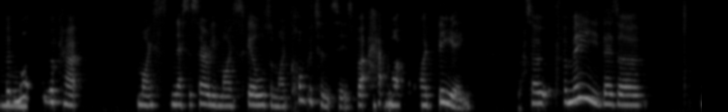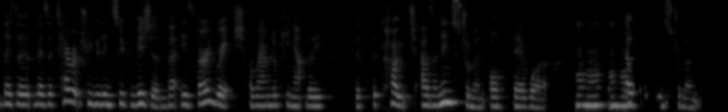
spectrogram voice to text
Mm. But not look at my necessarily my skills and my competencies, but mm-hmm. my, my being. So for me, there's a there's a there's a territory within supervision that is very rich around looking at the the, the coach as an instrument of their work, mm-hmm, mm-hmm. instrument,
